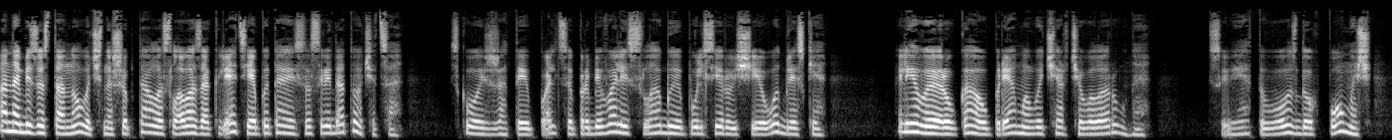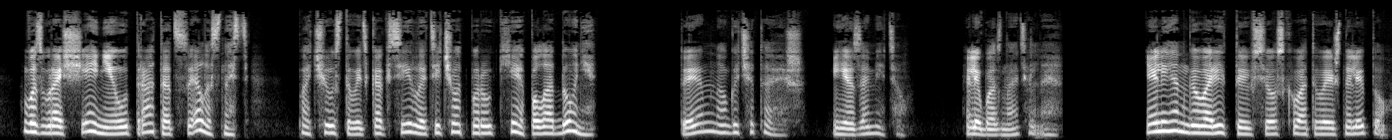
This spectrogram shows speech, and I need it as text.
Она безостановочно шептала слова заклятия, пытаясь сосредоточиться. Сквозь сжатые пальцы пробивались слабые пульсирующие отблески. Левая рука упрямо вычерчивала руны. Свет, воздух, помощь, возвращение, утрата, целостность. Почувствовать, как сила течет по руке, по ладони. Ты много читаешь, я заметил. Любознательная. Ильян говорит, ты все схватываешь на лету.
